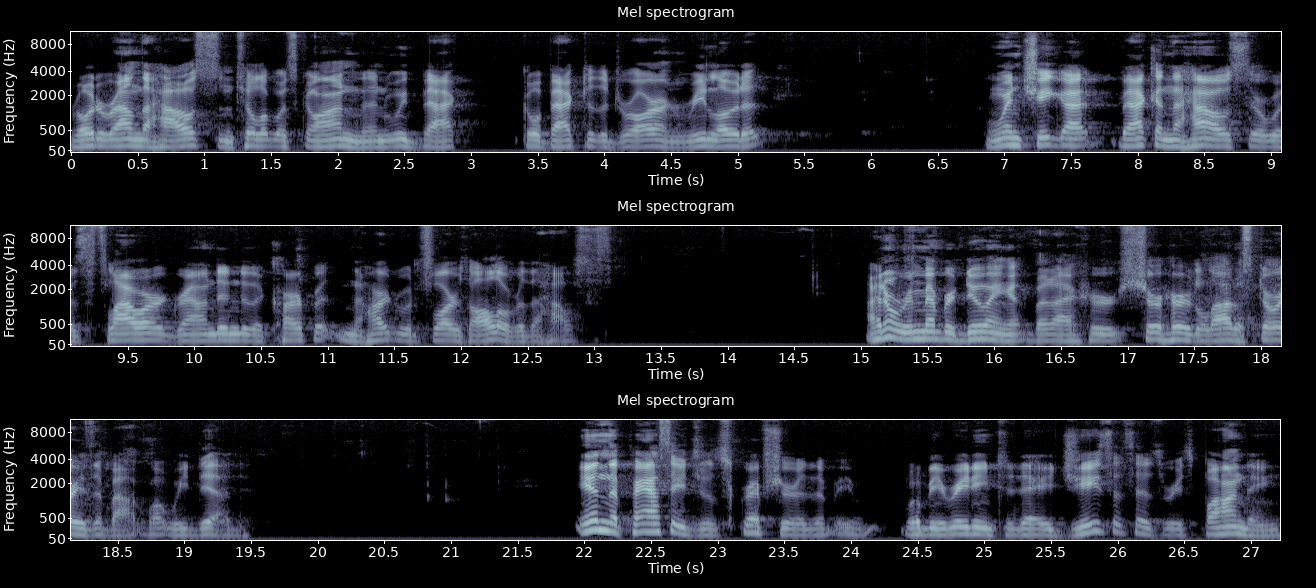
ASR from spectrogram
rode around the house until it was gone. And then we back go back to the drawer and reload it. When she got back in the house, there was flour ground into the carpet and the hardwood floors all over the house. I don't remember doing it, but I heard, sure heard a lot of stories about what we did. In the passage of Scripture that we will be reading today, Jesus is responding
